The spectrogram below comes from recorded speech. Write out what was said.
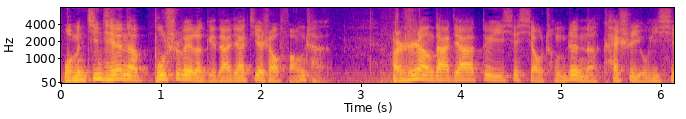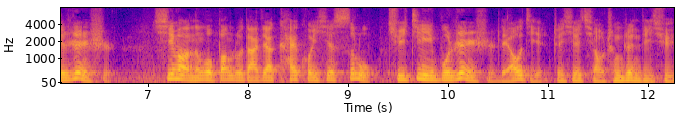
我们今天呢不是为了给大家介绍房产，而是让大家对一些小城镇呢开始有一些认识，希望能够帮助大家开阔一些思路，去进一步认识、了解这些小城镇地区。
